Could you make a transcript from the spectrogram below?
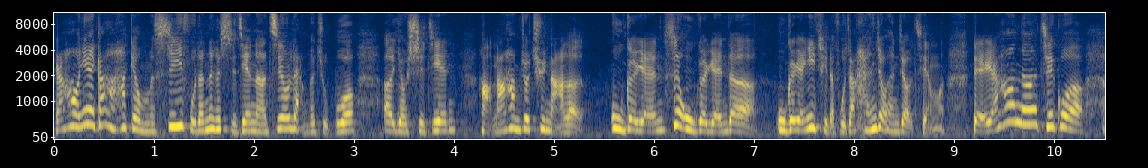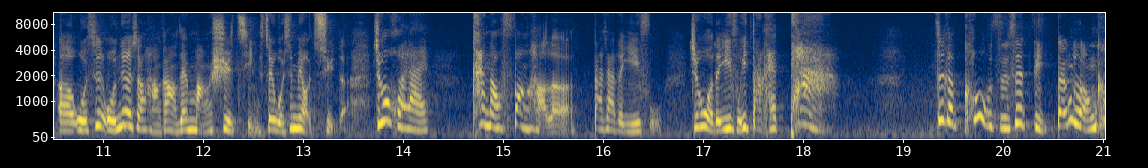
然后因为刚好他给我们试衣服的那个时间呢，只有两个主播呃有时间，好，然后他们就去拿了。五个人是五个人的五个人一起的服装，很久很久前了。对，然后呢，结果呃，我是我那个时候好像刚好在忙事情，所以我是没有去的。结果回来看到放好了大家的衣服，结果我的衣服一打开，啪！这个裤子是比灯笼裤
